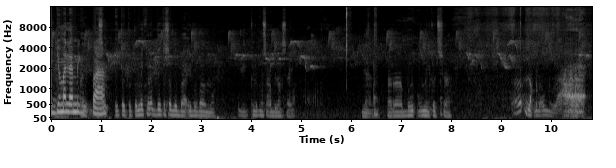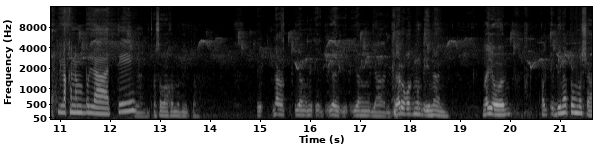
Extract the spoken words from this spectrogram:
Medyo malamig pa. Ito, ito, ito. May clip dito sa baba. Ibaba mo. I-clip mo sa kabilang side. Yan. Para bung umikot siya. Oh, laki na. Ah! Laki ng bulate. Yan. Tapos hawakan mo dito. Eh, na, yang, yang, yang, yan. Pero wag mong diinan. Ngayon, pag ibinato mo siya,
